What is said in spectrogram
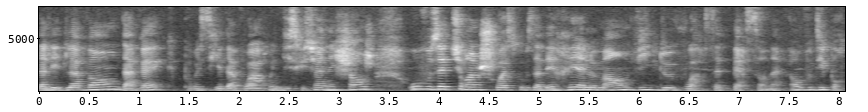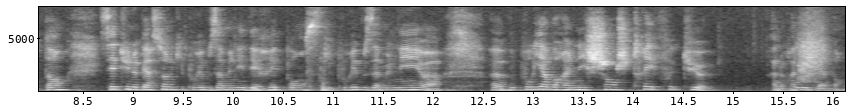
d'aller de l'avant, d'avec, pour essayer d'avoir une discussion, un échange, ou vous êtes sur un choix. Est-ce que vous avez réellement envie de voir cette personne On vous dit pourtant c'est une personne qui pourrait vous amener des réponses, qui pourrait vous amener, euh, euh, vous pourriez avoir un échange très fructueux. Alors allez de l'avant.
